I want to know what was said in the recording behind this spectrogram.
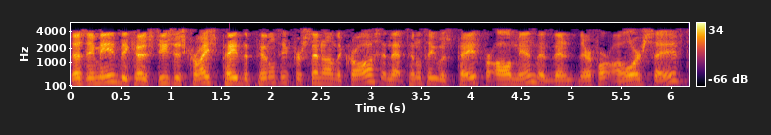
Does he mean because Jesus Christ paid the penalty for sin on the cross and that penalty was paid for all men, that then therefore all are saved?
